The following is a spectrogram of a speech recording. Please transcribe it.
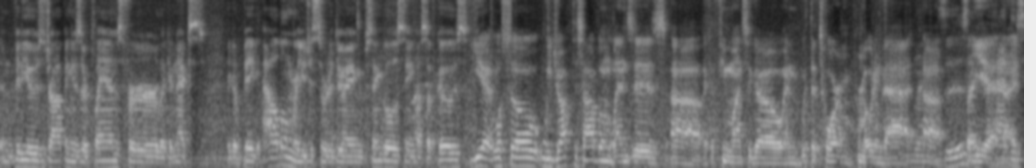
and videos dropping. Is there plans for like a next like a big album, or are you just sort of doing singles, seeing how stuff goes? Yeah, well, so we dropped this album, Lenses, uh, like a few months ago, and with the tour, I'm promoting that. uh, Lenses. I, yeah, I had nice. these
